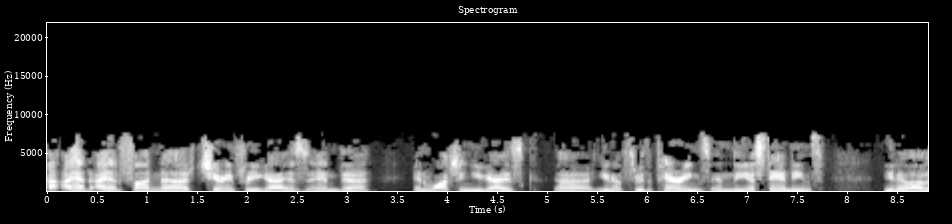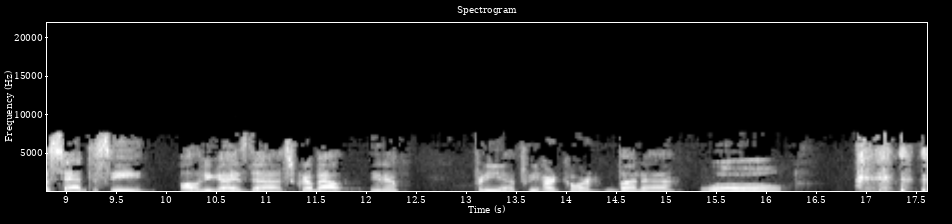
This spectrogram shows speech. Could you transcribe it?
I, I had I had fun uh cheering for you guys and uh and watching you guys uh you know through the pairings and the uh, standings. You know, I was sad to see all of you guys uh scrub out, you know. Pretty uh pretty hardcore, but uh Whoa.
